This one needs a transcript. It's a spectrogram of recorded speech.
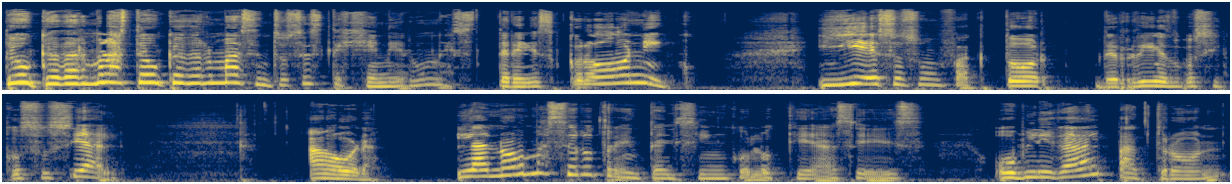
tengo que dar más, tengo que dar más. Entonces te genera un estrés crónico. Y eso es un factor de riesgo psicosocial. Ahora, la norma 035 lo que hace es obligar al patrón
